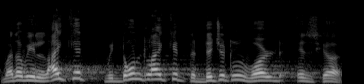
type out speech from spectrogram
Whether we like it, we don't like it, the digital world is here.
